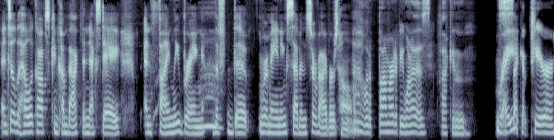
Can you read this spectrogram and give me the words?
until the helicopters can come back the next day and finally bring the, the remaining seven survivors home. Oh, what a bummer to be one of those fucking Right? Second tier.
